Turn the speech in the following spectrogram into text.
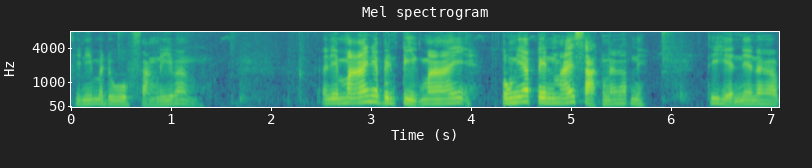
ทีนี้มาดูฝั่งนี้บ้าง อันนี้ไม้เนี่ยเป็นปีกไม้ ตรงนี้เป็นไม้สักนะครับนี่ที่เห็นเนี่ยนะครับ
